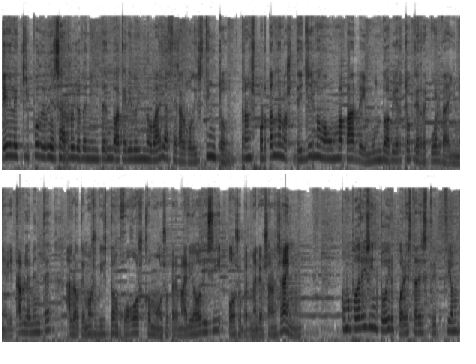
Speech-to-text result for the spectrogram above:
el equipo de desarrollo de Nintendo ha querido innovar y hacer algo distinto, transportándonos de lleno a un mapa de mundo abierto que recuerda inevitablemente a lo que hemos visto en juegos como Super Mario Odyssey o Super Mario Sunshine. Como podréis intuir por esta descripción,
